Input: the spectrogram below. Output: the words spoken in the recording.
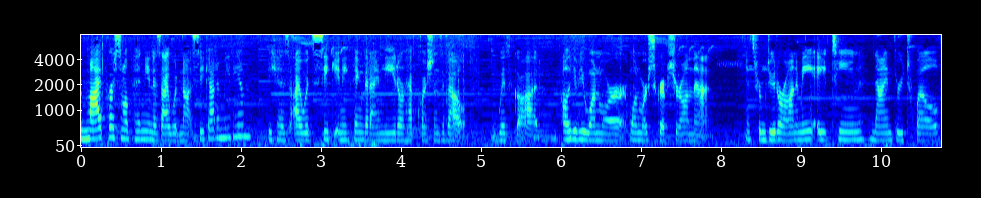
my personal opinion is I would not seek out a medium because I would seek anything that I need or have questions about with God. I'll give you one more one more scripture on that. It's from Deuteronomy 18, 9 through 12.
